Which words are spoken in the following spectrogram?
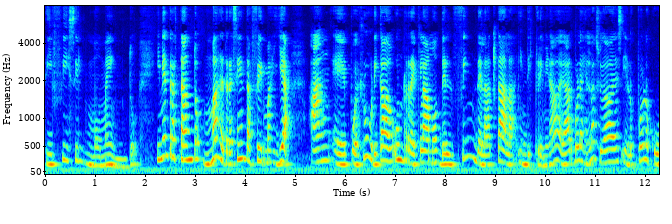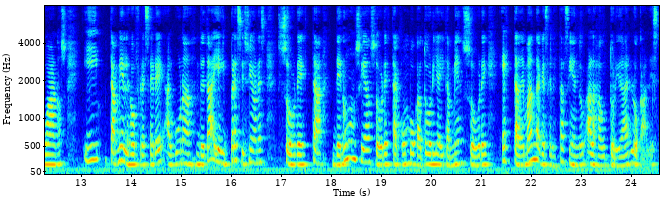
difícil momento. Y mientras tanto, más de 300 firmas ya han eh, pues rubricado un reclamo del fin de la tala indiscriminada de árboles en las ciudades y en los pueblos cubanos y también les ofreceré algunos detalles y precisiones sobre esta denuncia, sobre esta convocatoria y también sobre esta demanda que se le está haciendo a las autoridades locales.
